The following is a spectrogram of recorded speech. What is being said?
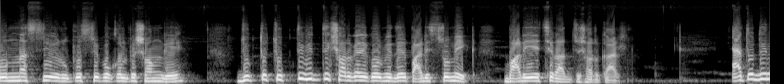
কন্যাশ্রী ও রূপশ্রী প্রকল্পের সঙ্গে যুক্ত চুক্তিভিত্তিক সরকারি কর্মীদের পারিশ্রমিক বাড়িয়েছে রাজ্য সরকার। এতদিন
